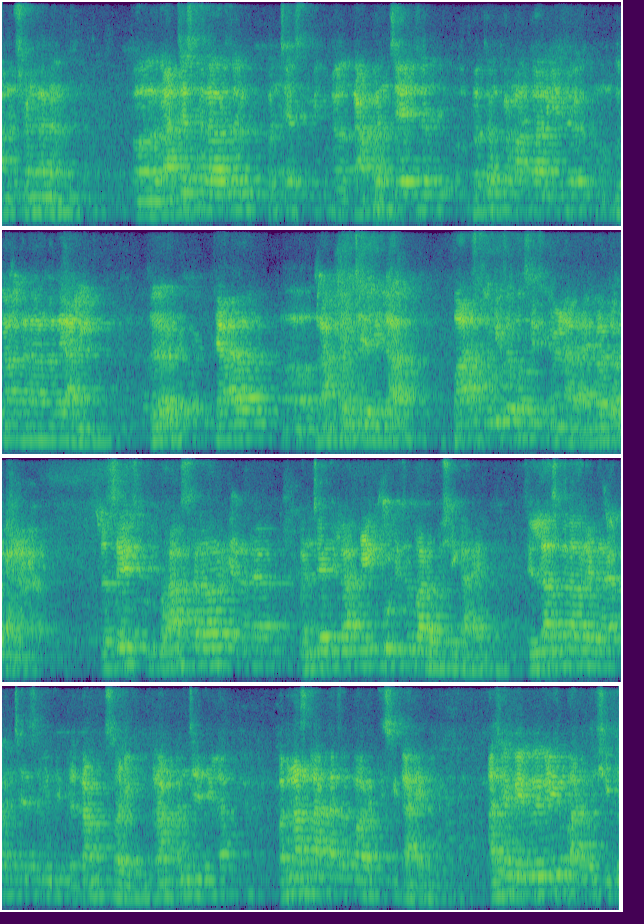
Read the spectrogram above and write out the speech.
अनुषंगानं राज्यस्तरावर जर पंचायत समिती ग्रामपंचायत जर प्रथम क्रमांकाने जर गुणांकनामध्ये आली तर त्या ग्रामपंचायतीला पाच कोटीचं बक्षीस मिळणार आहे प्रथम आहे. तसेच विभाग स्तरावर येणाऱ्या पंचायतीला एक कोटीचं पारितोषिक आहे. जिल्हा स्तरावर येणाऱ्या पंचायत समिती ग्राम सॉरी ग्रामपंचायतीला पन्नास लाखाचं पारितोषिक आहे. असे वेगवेगळे पारितोषिक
